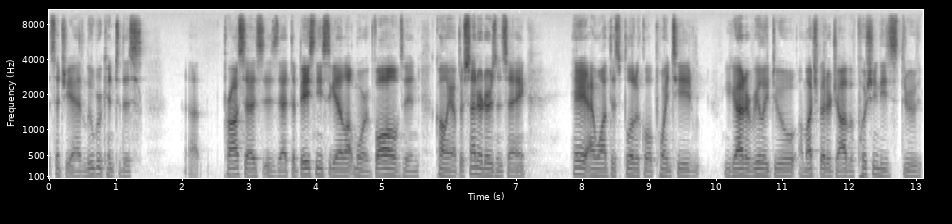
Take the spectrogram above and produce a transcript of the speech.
essentially add lubricant to this uh, process is that the base needs to get a lot more involved in calling up their senators and saying, hey, I want this political appointee. You got to really do a much better job of pushing these through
